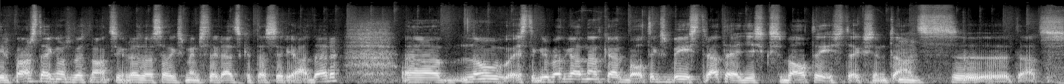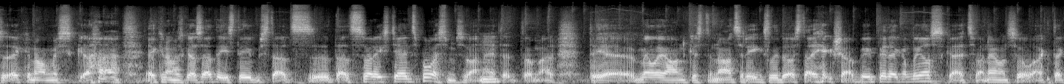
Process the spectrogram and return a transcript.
ir pārsteigums, bet no acīm redzot, Saliks ministrija redz, ka tas ir jādara. Uh, nu, es te gribu atgādināt, ka Baltics bija strateģisks Baltijas teiksim, tāds, mm. tāds ekonomiskā, ekonomiskās attīstības tāds, tāds svarīgs ķēdes posms. Mm. Tad tomēr tie miljoni, kas nāca Rīgas lidostā iekšā, bija pietiekami liels skaits? Un cilvēki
